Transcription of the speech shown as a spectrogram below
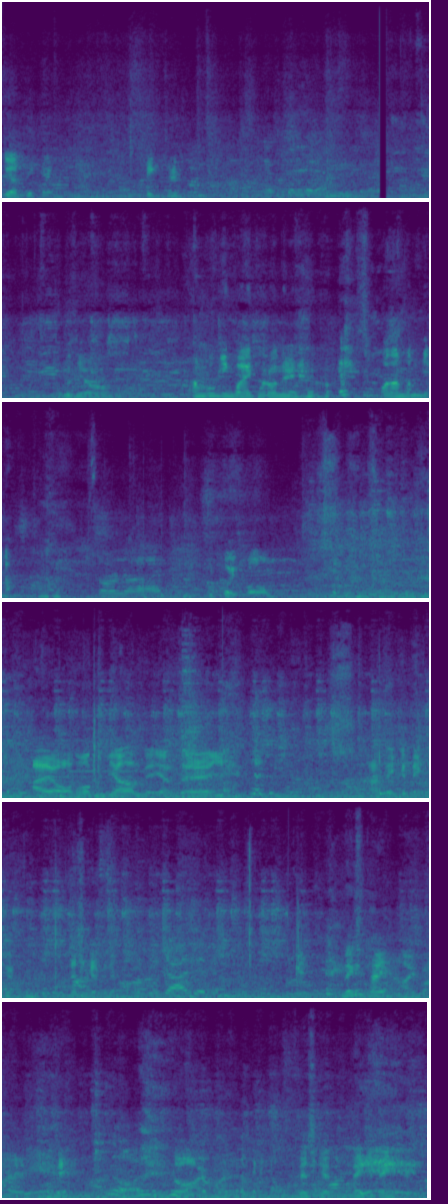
Do you have picture? Picture? 누구세요? 한국인과의 결혼을 원한답니다 이뻐 이뻐 아유 언어만큼 미안한데 얘한테 아 땡큐 땡큐 내시게 드려 rica ederim. Next time I buy okay? No. No I buy 내시게 드려 땡큐 땡큐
